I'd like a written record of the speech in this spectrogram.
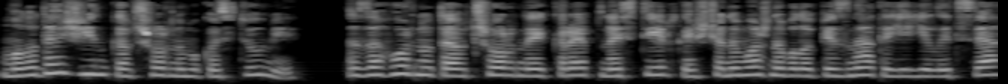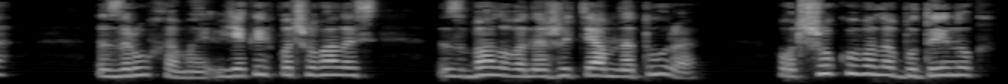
Молода жінка в чорному костюмі, загорнута в чорний креп настільки, що не можна було пізнати її лиця, з рухами, в яких почувалась збалована життям натура, Отшукувала будинок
